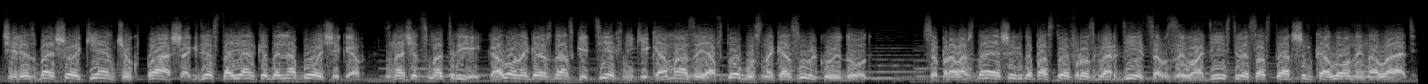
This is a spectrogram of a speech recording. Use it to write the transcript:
Через Большой Кемчук, Паша, где стоянка дальнобойщиков. Значит, смотри, колонны гражданской техники, КАМАЗы и автобус на Козульку идут. Сопровождаешь их до постов росгвардейцев, взаимодействие со старшим колонной наладь.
